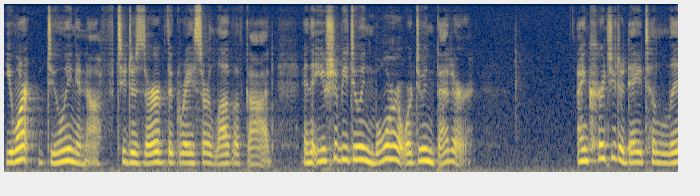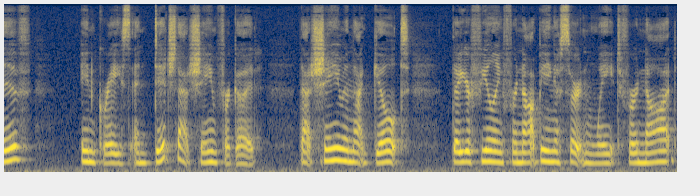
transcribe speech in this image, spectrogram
you aren't doing enough to deserve the grace or love of God and that you should be doing more or doing better. I encourage you today to live in grace and ditch that shame for good. That shame and that guilt that you're feeling for not being a certain weight, for not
